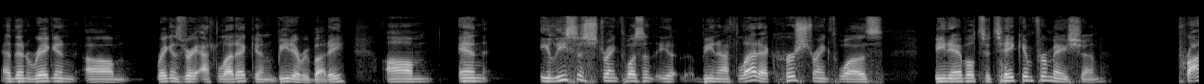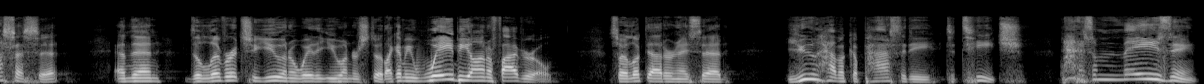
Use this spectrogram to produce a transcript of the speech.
And then Reagan, um, Reagan's very athletic and beat everybody. Um, and Elise's strength wasn't uh, being athletic, her strength was being able to take information, process it, and then deliver it to you in a way that you understood. Like, I mean, way beyond a five year old. So I looked at her and I said, You have a capacity to teach. That is amazing.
